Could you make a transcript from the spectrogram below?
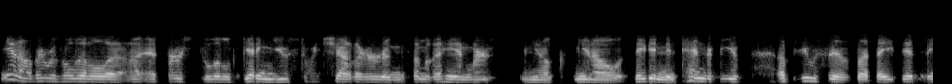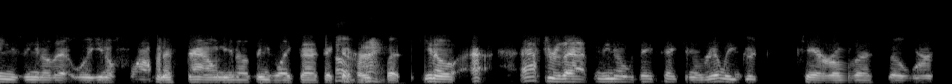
you know, there was a little uh, at first, a little getting used to each other, and some of the handlers, you know, you know, they didn't intend to be abusive, but they did things, you know, that were, you know, flopping us down, you know, things like that that could Oh, hurt. right. But you know, after that, you know, they've taken really good care of us, so we're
